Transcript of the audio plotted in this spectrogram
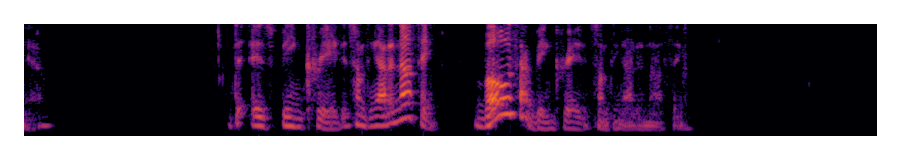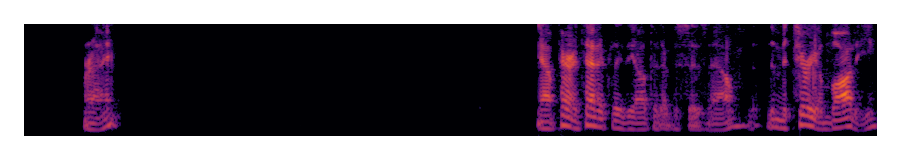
you know, is being created something out of nothing. Both are being created something out of nothing. Right? Now, parenthetically, the Alter Rebbe says now, the material body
